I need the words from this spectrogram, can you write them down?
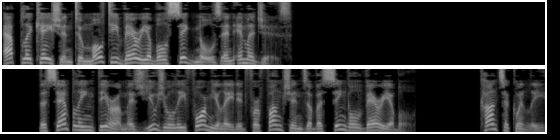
Application to multivariable signals and images The sampling theorem is usually formulated for functions of a single variable. Consequently,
